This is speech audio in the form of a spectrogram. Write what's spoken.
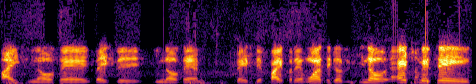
fight. You know what I'm saying? Basically, you know what I'm saying? Basically fight for that one because you know ain't too many teams.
